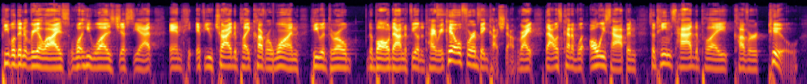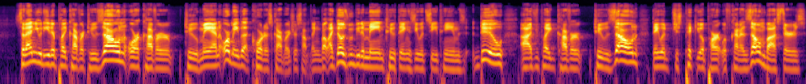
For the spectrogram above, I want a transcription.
people didn't realize what he was just yet. And if you tried to play cover one, he would throw the ball down the field to Tyreek Hill for a big touchdown, right? That was kind of what always happened. So teams had to play cover two. So then you would either play cover two zone or cover two man, or maybe like quarters coverage or something. But like those would be the main two things you would see teams do. Uh, if you played cover two zone, they would just pick you apart with kind of zone busters.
